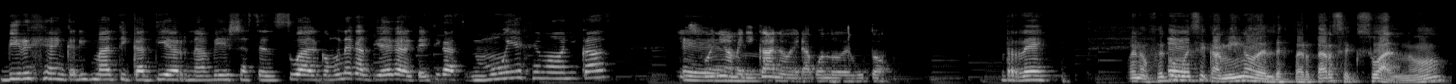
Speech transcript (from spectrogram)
virgen, carismática, tierna, bella, sensual, como una cantidad de características muy hegemónicas. El sueño em, americano era cuando debutó. Re. Bueno, fue como eh, ese camino del despertar sexual, ¿no?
